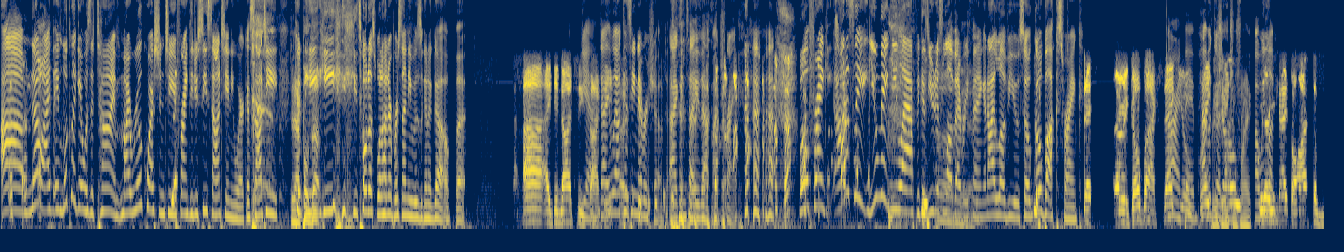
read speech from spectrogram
Um, no, I, it looked like it was a time. My real question to you, Frank, did you see Santi anywhere? Because Santi, could- he, he he told us 100 percent he was going to go, but Uh, I did not see yeah, Santi. that, well, because he Uh, never showed. I can tell you that much, Frank. well, Frank, honestly, you make me laugh because you Oh, just love everything, and I love you. So go Bucks, Frank. All right, go Bucks. Thank All right, you. babe. Have a good Appreciate show. you, Frank. Oh, we You know, love you you. guys are awesome.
